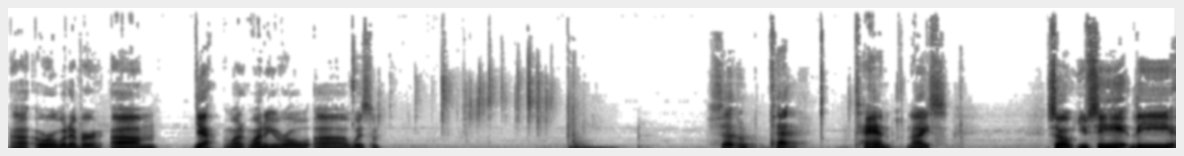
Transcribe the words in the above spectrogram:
uh, or whatever, um, yeah. Why, why don't you roll uh, wisdom? Seven, ten. Ten. Nice. So you see the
